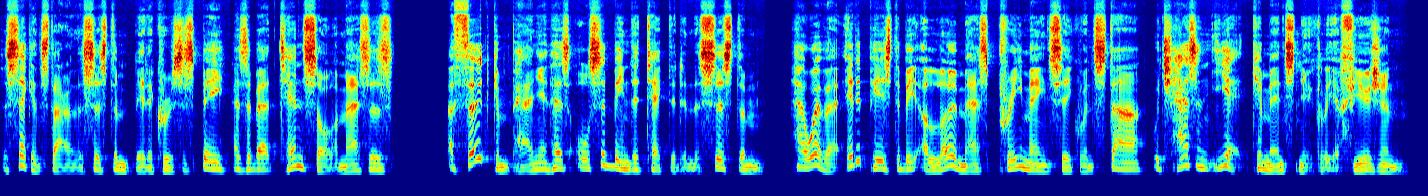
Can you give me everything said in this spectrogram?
The second star in the system, Beta Crucis b, has about 10 solar masses a third companion has also been detected in the system. However, it appears to be a low mass pre main sequence star which hasn't yet commenced nuclear fusion.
